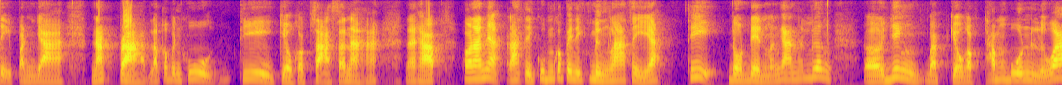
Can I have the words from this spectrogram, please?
ติปัญญา นักปราชญ์แล้วก็เป็นคู่ที่เกี่ยวกับศาสนานะครับ เพราะนั้นเนี่ยราศีกุมก็เป็นอีกหนึ่งราศีอะที่โดดเด่นเหมือนกันเรื่องออยิ่งแบบเกี่ยวกับทำบุญหรือว่า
